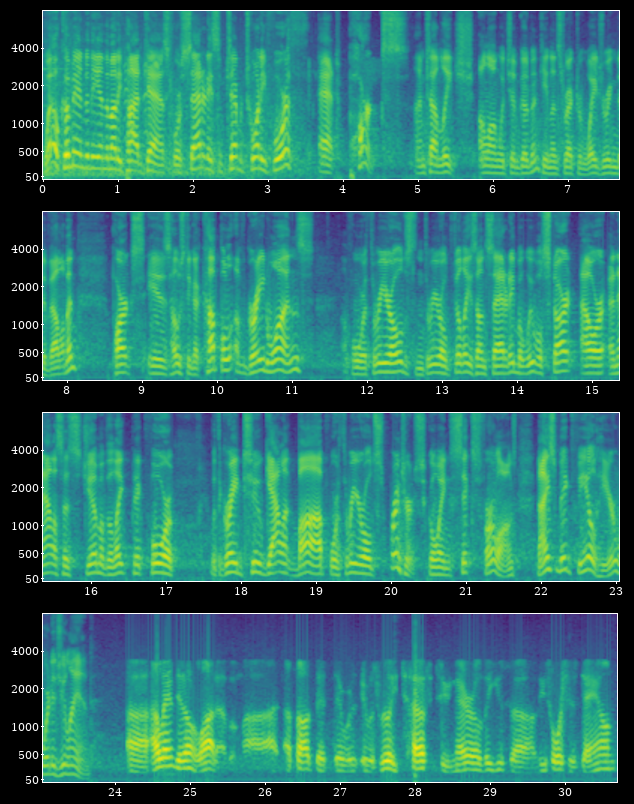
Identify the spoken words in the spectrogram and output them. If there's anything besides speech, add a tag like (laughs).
Welcome into the In the Money podcast for Saturday, September 24th at Parx. I'm Tom Leach, along with Jim Goodman, Keeneland's Director of Wagering Development. Parx is hosting a couple of grade ones for three year olds and three year old fillies on Saturday, but we will start our analysis, Jim, of the late pick four with the grade two Gallant Bob for three year old sprinters going six furlongs. Nice big field here. Where did you land? Uh, I landed on a lot of them. Uh, I thought that there was it was really tough to narrow these uh, these horses down.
